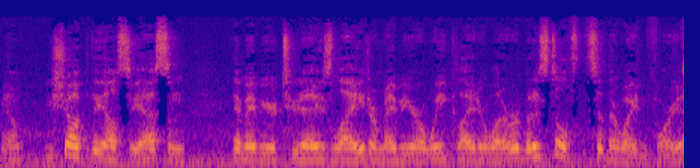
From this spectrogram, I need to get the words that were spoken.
You know, you show up at the LCS and. Hey, maybe you're two days late, or maybe you're a week late, or whatever. But it's still sitting there waiting for you.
